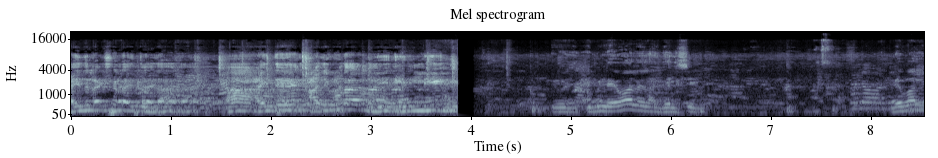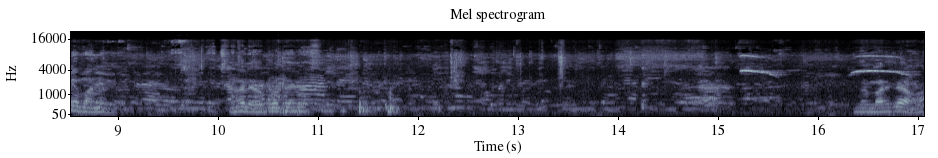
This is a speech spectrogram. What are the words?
ఐదు లక్షలు అవుతుందా? ఆ, అయితే అది కూడా ఇప్పుడు లేవాలి నాకు తెలిసి. లేవాలి లేవని లేకపోతే మేము పనికిరామా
